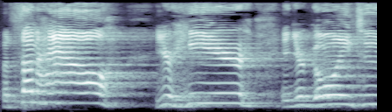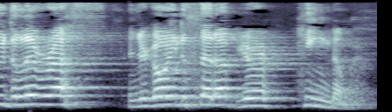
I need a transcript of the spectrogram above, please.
But somehow you're here and you're going to deliver us and you're going to set up your kingdom.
